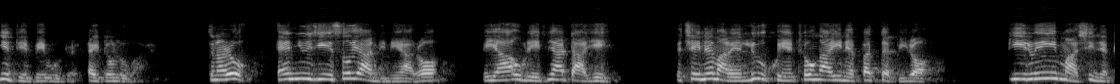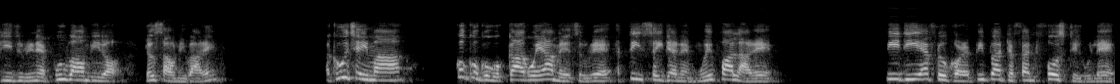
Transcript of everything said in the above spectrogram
ညှင့်တင်ပေးဖို့အတွက်တိုက်တွန်းလိုပါတယ်ကျွန်တော်တို့ NUG အစိုးရအနေနဲ့ကတော့တရားဥပဒေမျှတရေး တစ်ချိန်ထဲမှာတင်လူအခွင့်ထုံးကားရေးနဲ့ပတ်သက်ပြီးတော့ပြည်တွင်းမှာရှိနေတဲ့ပြည်သူတွေနဲ့ပူးပေါင်းပြီးတော့လှုပ်ဆောင်နေပါတယ်အခုအချိန်မှာကိုကိုကိုကိုကာကွယ်ရမယ်ဆိုတော့အသိစိတ်ဓာတ်နဲ့မွေးဖွားလာတဲ့ PDF လို့ခေါ်တဲ့ People Defense Force တွေကိုလည်း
